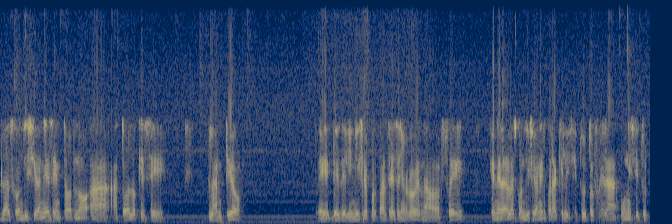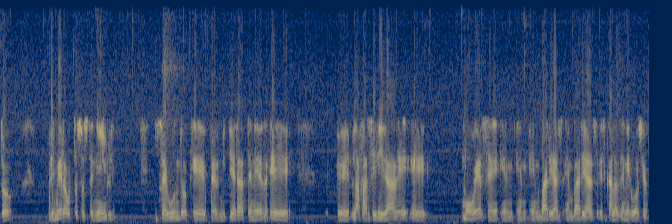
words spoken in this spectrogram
las condiciones en torno a, todo lo que se planteó eh, desde el inicio por parte del señor gobernador fue generar las condiciones para que el instituto fuera un instituto, primero, autosostenible, segundo, que permitiera tener eh, eh, la facilidad de moverse en, varias, en varias escalas de negocio.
